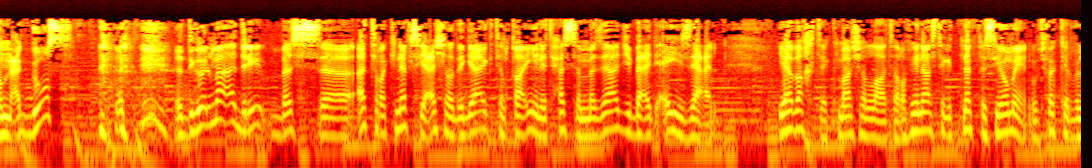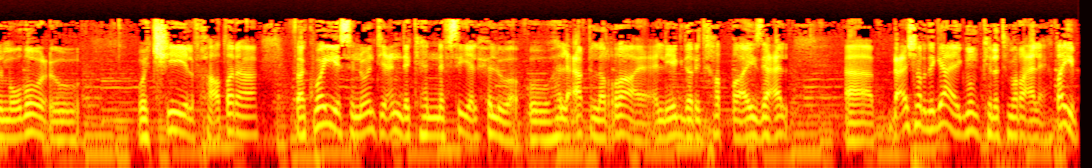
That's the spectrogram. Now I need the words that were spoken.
أم عقوص. تقول ما أدري بس آه، أترك نفسي عشر دقائق تلقائيا يتحسن مزاجي بعد أي زعل. يا بختك ما شاء الله ترى في ناس تقدر تنفس يومين وتفكر في الموضوع و... وتشيل في خاطرها. فكويس إنه أنت عندك هالنفسية الحلوة وهالعقل الرائع اللي يقدر يتخطى أي زعل. آه بعشر دقائق ممكن تمر عليه. طيب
